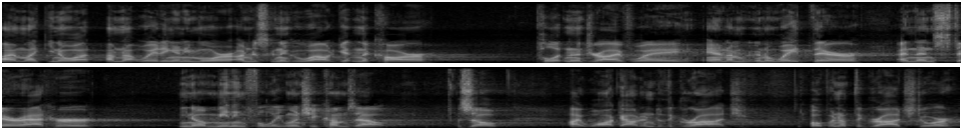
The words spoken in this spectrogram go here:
I'm like, you know what? I'm not waiting anymore. I'm just going to go out, get in the car, pull it in the driveway, and I'm going to wait there and then stare at her, you know, meaningfully when she comes out. So I walk out into the garage, open up the garage door,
